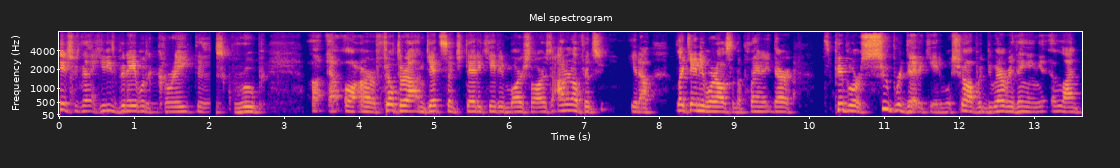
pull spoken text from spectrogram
interesting that he's been able to create this group uh, or, or, filter out and get such dedicated martial artists. I don't know if it's, you know, like anywhere else on the planet, there people are super dedicated, will show up and do everything in line.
